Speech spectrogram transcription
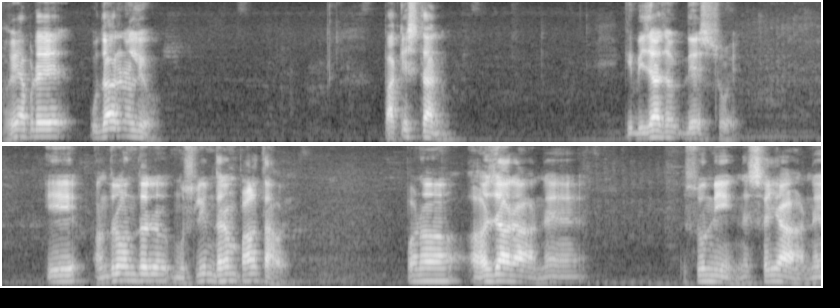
હવે આપણે ઉદાહરણ લ્યો. પાકિસ્તાન કે બીજા દેશ હોય એ અંદરો અંદર મુસ્લિમ ધર્મ પાળતા હોય, પણ હજારા ને સુની ને સયા ને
